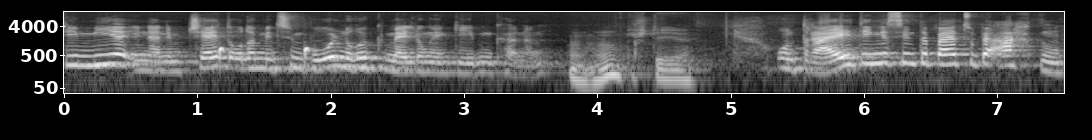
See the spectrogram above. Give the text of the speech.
die mir in einem Chat oder mit Symbolen Rückmeldungen geben können. Mhm, verstehe. Und drei Dinge sind dabei zu beachten.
